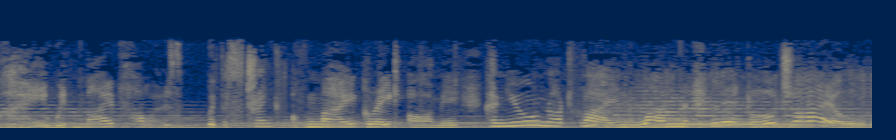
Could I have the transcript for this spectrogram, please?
Why, with my powers, with the strength of my great army, can you not find one little child?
